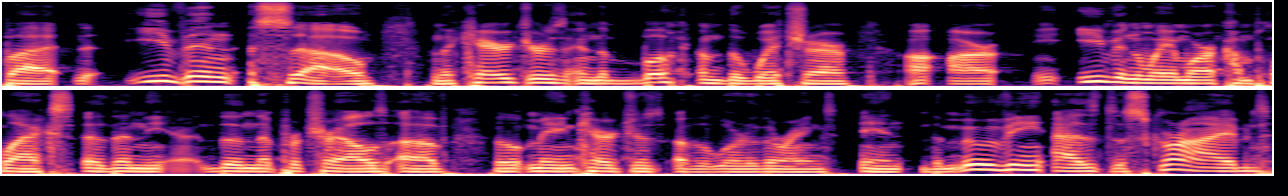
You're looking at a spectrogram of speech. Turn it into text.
But even so, the characters in the book of The Witcher are, are even way more complex than the than the portrayals of the main characters of the Lord of the Rings in the movie, as described.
